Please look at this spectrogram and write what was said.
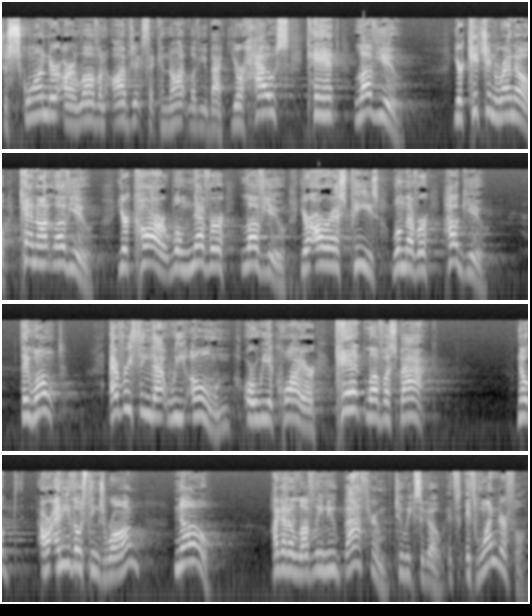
To squander our love on objects that cannot love you back. Your house can't love you. Your kitchen reno cannot love you. Your car will never love you. Your RSPs will never hug you. They won't. Everything that we own or we acquire can't love us back. Now, are any of those things wrong? No. I got a lovely new bathroom two weeks ago. It's, it's wonderful.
